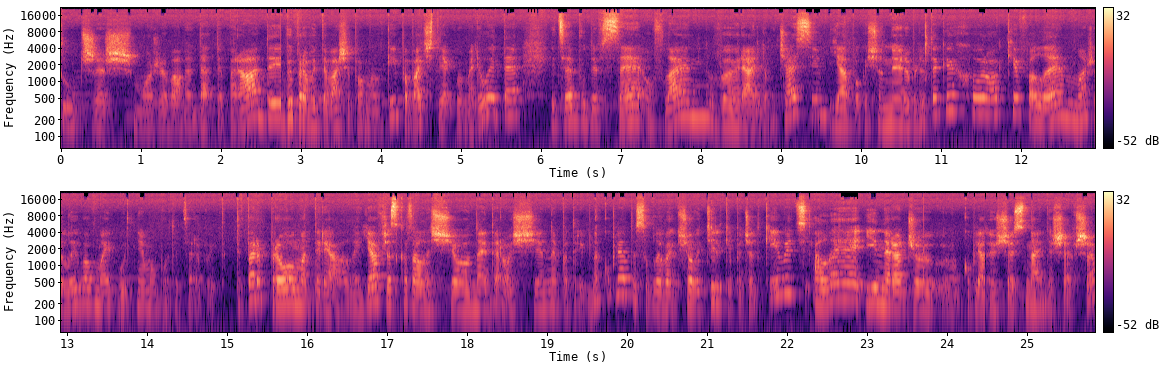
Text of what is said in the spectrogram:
тут же ж може вам дати поради, виправити ваші помилки, побачити, як ви малюєте, і це буде все офлайн в реальному часі. Я поки що не роблю таких уроків, але можливо в майбутньому буду це робити. Тепер про матеріали. Я вже сказала, що найдорожче не потрібно купляти, особливо якщо ви тільки початківець, але і не раджу е, купляти щось найдешевше.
